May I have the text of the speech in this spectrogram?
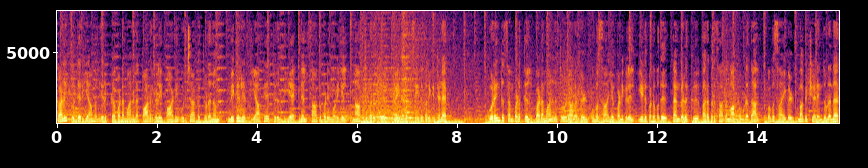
களைப்பு தெரியாமல் இருக்க வடமாநில பாடல்களை பாடி உற்சாகத்துடனும் மிக நேர்த்தியாக திருந்திய நெல் சாகுபடி முறையில் நாற்று கைநடவு செய்து வருகின்றனர். குறைந்த சம்பளத்தில் வடமாநில தொழிலாளர்கள் விவசாய பணிகளில் ஈடுபடுவது தங்களுக்கு வரப்பிரசாதமாக உள்ளதால் விவசாயிகள் மகிழ்ச்சியடைந்துள்ளனர்.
